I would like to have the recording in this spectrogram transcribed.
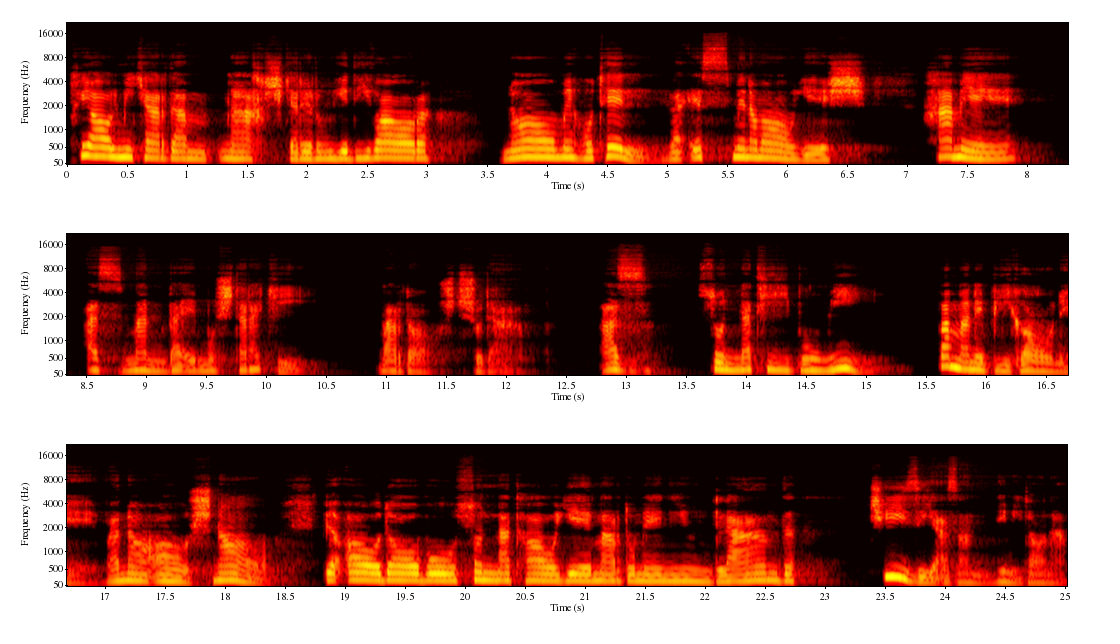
خیال می کردم نقشگر روی دیوار نام هتل و اسم نمایش همه از منبع مشترکی برداشت شدهاند. از سنتی بومی و من بیگانه و ناآشنا به آداب و سنتهای مردم نیوینگلند چیزی از آن نمی‌دانم.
